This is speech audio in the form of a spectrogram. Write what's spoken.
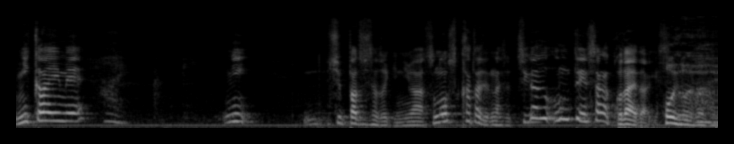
2回目はい。に出発した時にはその方じゃなくて違う運転手さんが答えたわけですほいほいほいほい。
